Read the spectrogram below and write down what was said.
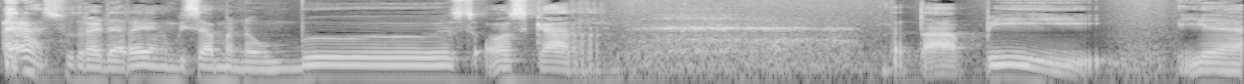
sutradara yang bisa menembus Oscar tetapi ya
